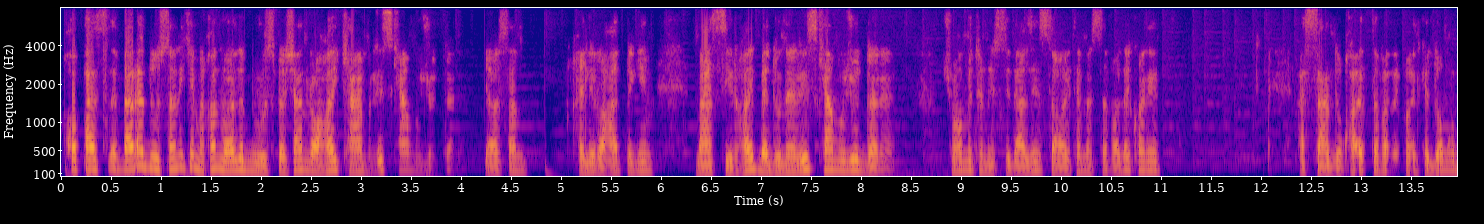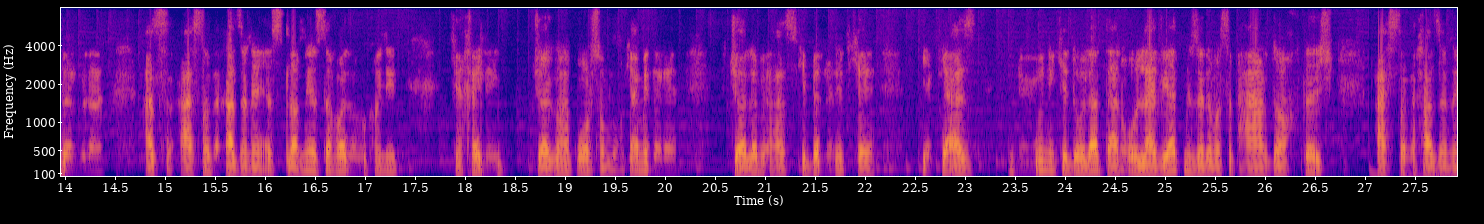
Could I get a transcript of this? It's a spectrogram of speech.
خب پس برای دوستانی که می‌خوان وارد بورس بشن راه های کم ریسک هم وجود داره. یا اصلا خیلی راحت بگیم مسیرهای بدون ریسک هم وجود داره. شما می‌تونستید از این سه آیتم استفاده کنید. از صندوق ها استفاده کنید که دو مدل بودن. از اسناد خزانه اسلامی استفاده بکنید که خیلی جایگاه قرص و محکمی داره. جالب هست که بدونید که یکی از دیونی که دولت در اولویت می‌ذاره واسه پرداختش اسناد خزانه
